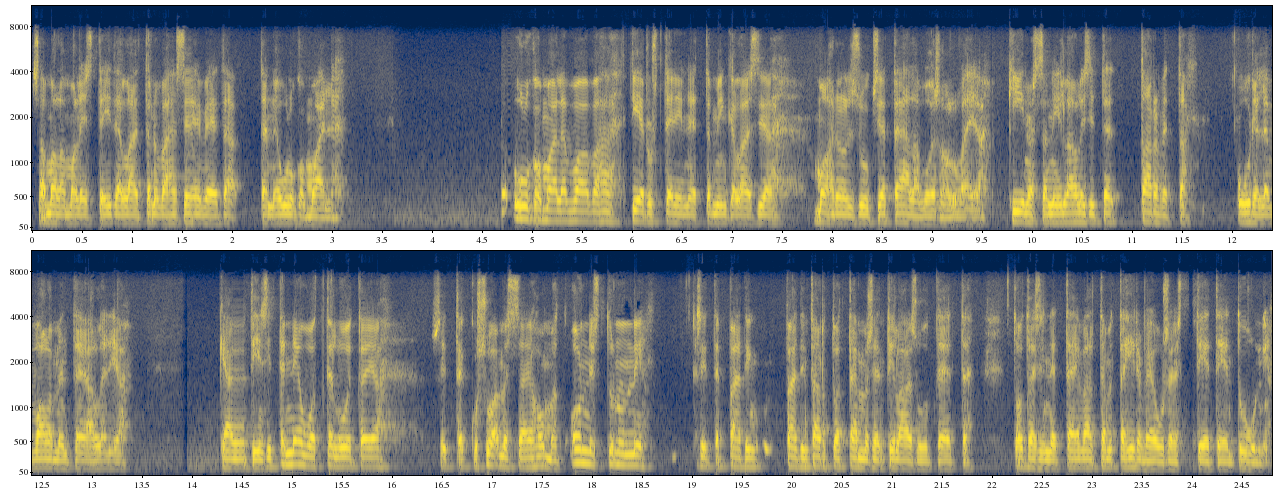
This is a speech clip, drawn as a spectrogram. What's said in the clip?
samalla mä olin sitten itse laittanut vähän CVtä tänne ulkomaille. Ulkomaille vaan vähän tiedustelin, että minkälaisia mahdollisuuksia täällä voisi olla ja Kiinassa niillä oli sitten tarvetta uudelle valmentajalle ja käytiin sitten neuvotteluita ja sitten kun Suomessa ei hommat onnistunut, niin sitten päätin, päätin tarttua tämmöiseen tilaisuuteen, että totesin, että ei välttämättä hirveän useasti eteen tuu, niin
